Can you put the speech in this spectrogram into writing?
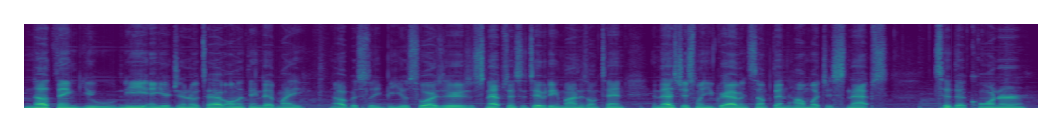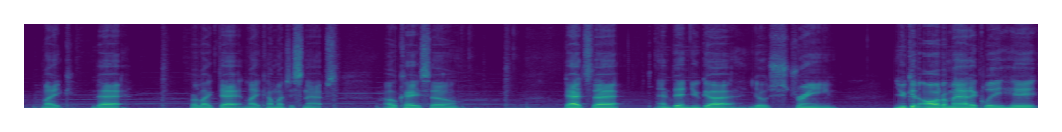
nothing you need in your general tab. Only thing that might obviously be useful as there is a snap sensitivity mine is on 10 and that's just when you're grabbing something how much it snaps to the corner like that or like that like how much it snaps okay so that's that and then you got your stream. You can automatically hit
